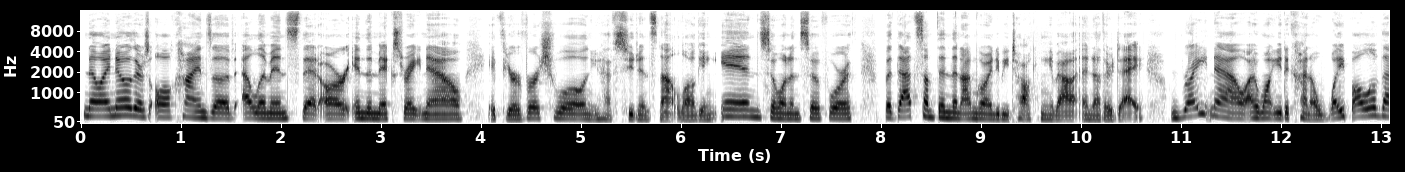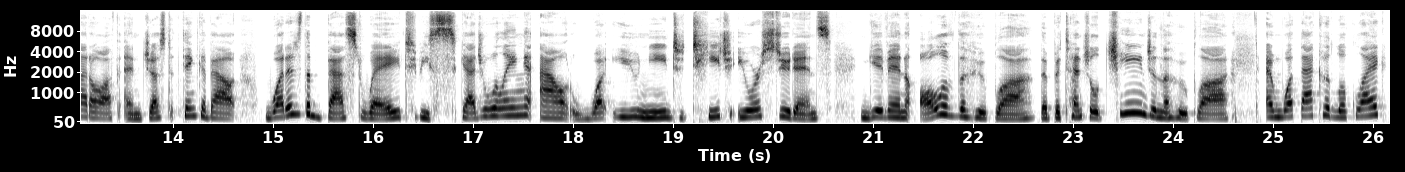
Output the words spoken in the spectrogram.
Now, I know there's all kinds of elements that are in the mix right now. If you're virtual and you have students not logging in, so on and so forth, but that's something that I'm going to be talking about another day. Right now, I want you to kind of wipe all of that off and just think about what is the best way to be scheduling out what you need to teach your students, given all of the hoopla, the potential change in the hoopla, and what that could look like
